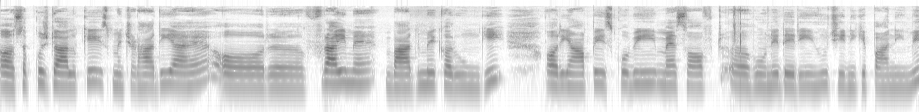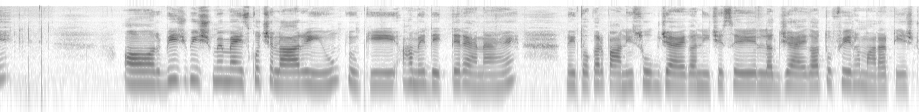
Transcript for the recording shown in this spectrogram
सब कुछ डाल के इसमें चढ़ा दिया है और फ्राई मैं बाद में करूँगी और यहाँ पे इसको भी मैं सॉफ्ट होने दे रही हूँ चीनी के पानी में। और बीच बीच में मैं इसको चला रही हूँ क्योंकि हमें देखते रहना है। नहीं तो अगर पानी सूख जाएगा, नीचे से लग जाएगा तो फिर हमारा टेस्ट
